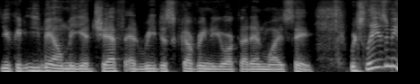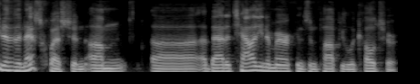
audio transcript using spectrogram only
You can email me at jeff at rediscoveringnewyork.nyc, which leads me to the next question um, uh, about Italian Americans and popular culture.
